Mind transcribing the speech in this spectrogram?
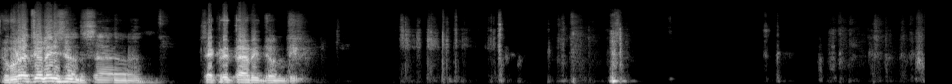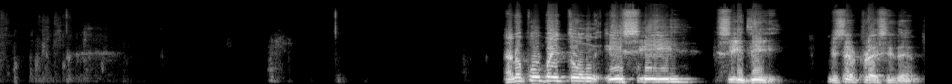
Congratulations, ah, Secretary John D. Ano po ba itong ECCD, Mr. President?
